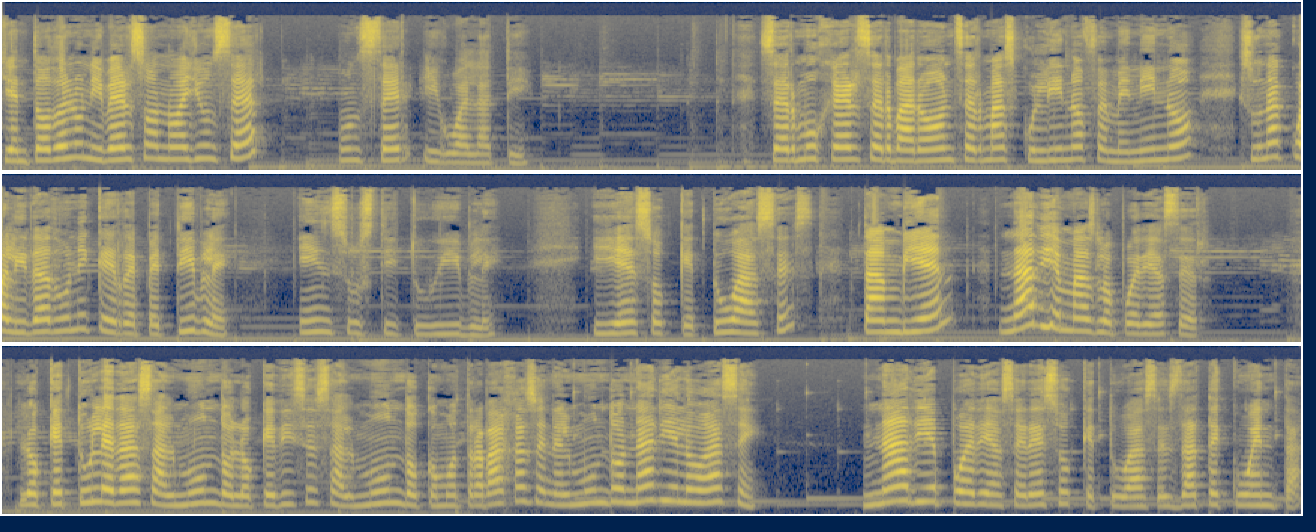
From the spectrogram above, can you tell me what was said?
Y en todo el universo no hay un ser, un ser igual a ti. Ser mujer, ser varón, ser masculino, femenino, es una cualidad única y repetible, insustituible. Y eso que tú haces, también nadie más lo puede hacer. Lo que tú le das al mundo, lo que dices al mundo, como trabajas en el mundo, nadie lo hace. Nadie puede hacer eso que tú haces. Date cuenta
